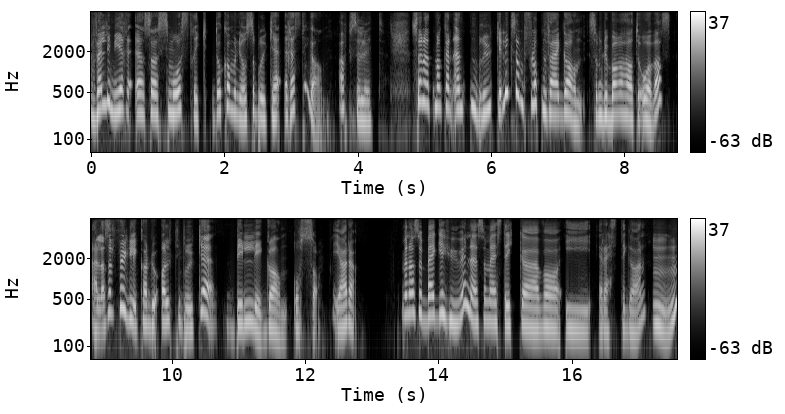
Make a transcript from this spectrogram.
veldig mye altså, småstrikk, da kan man jo også bruke restegarn. Absolutt. Sånn at man kan enten bruke liksom flåttenfeie-garn som du bare har til overs, eller selvfølgelig kan du alltid bruke billig garn også. Ja da. Men altså, begge huene som jeg strikka, var i restegarn. Mm.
